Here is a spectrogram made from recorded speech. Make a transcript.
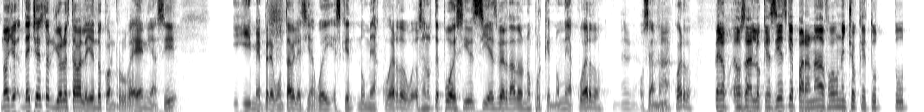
no, yo, de hecho, esto yo lo estaba leyendo con Rubén y así. Y, y me preguntaba y le decía, güey, es que no me acuerdo, güey. O sea, no te puedo decir si es verdad o no porque no me acuerdo. Verga. O sea, no Ajá. me acuerdo. Pero, o sea, lo que sí es que para nada fue un hecho que tú, tú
